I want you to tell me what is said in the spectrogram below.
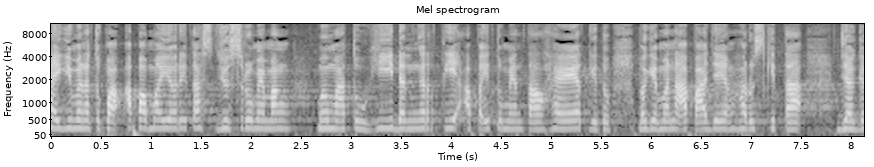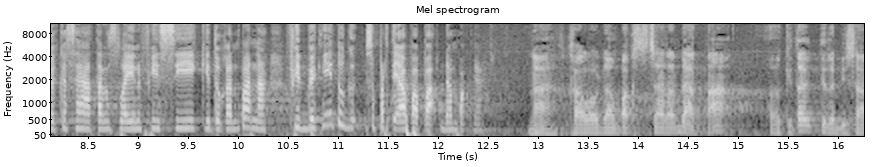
kayak gimana tuh Pak? Apa mayoritas justru memang mematuhi dan ngerti apa itu mental health gitu? Bagaimana apa aja yang harus kita jaga kesehatan selain fisik gitu kan Pak? Nah, feedbacknya itu seperti apa Pak dampaknya? Nah, kalau dampak secara data kita tidak bisa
